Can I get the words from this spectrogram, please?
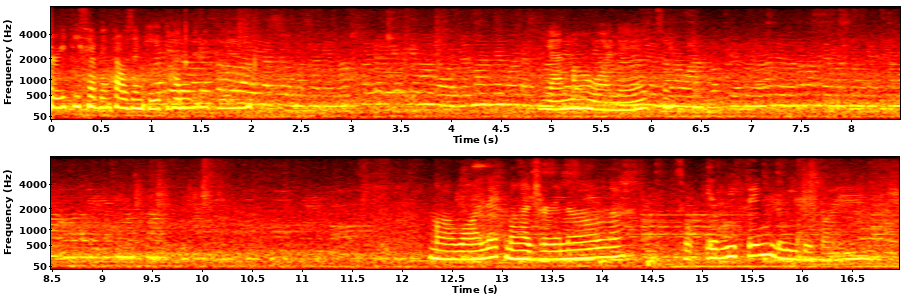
37,800 yen. Yan, mga wallets. Mga wallet, mga journal. So, everything Louis Vuitton.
